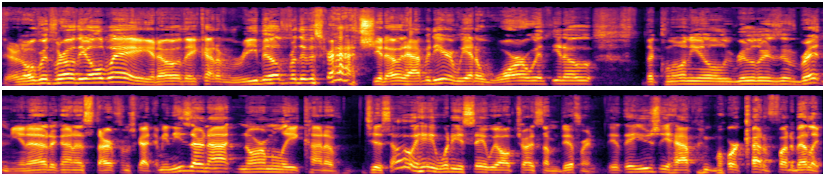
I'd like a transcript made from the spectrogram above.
they're overthrow the old way. You know they kind of rebuild from the scratch. You know it happened here. We had a war with you know the colonial rulers of Britain, you know, to kind of start from scratch. I mean, these are not normally kind of just, oh, hey, what do you say we all try something different? They, they usually happen more kind of fundamentally.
